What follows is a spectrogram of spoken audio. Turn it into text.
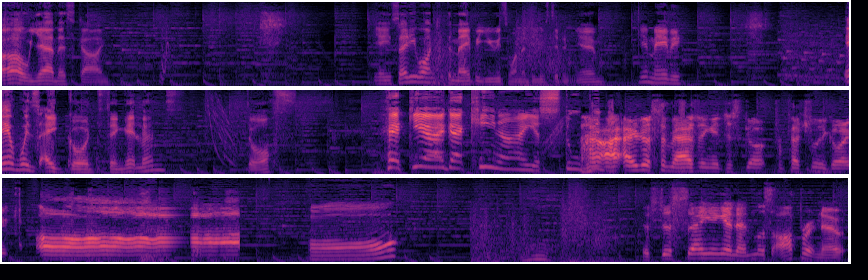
Oh, yeah, this guy. Yeah, you said you wanted to maybe use one of these, didn't you? yeah, maybe. It was a good thing. It learns stuff. Heck yeah, I got keen eye, you stupid. I, I, I'm just imagining it just go perpetually going. Oh. Oh. It's just singing an endless opera note.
